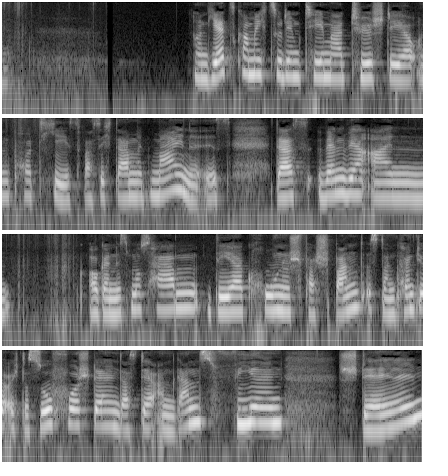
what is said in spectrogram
Und jetzt komme ich zu dem Thema Türsteher und Portiers. Was ich damit meine ist, dass wenn wir einen Organismus haben, der chronisch verspannt ist, dann könnt ihr euch das so vorstellen, dass der an ganz vielen Stellen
